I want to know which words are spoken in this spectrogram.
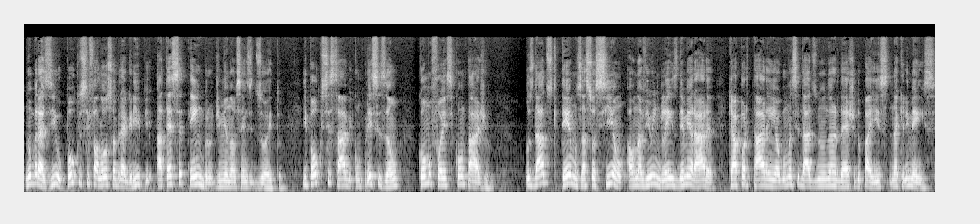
No Brasil, pouco se falou sobre a gripe até setembro de 1918, e pouco se sabe com precisão como foi esse contágio. Os dados que temos associam ao navio inglês Demerara, que aportara em algumas cidades no nordeste do país naquele mês.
